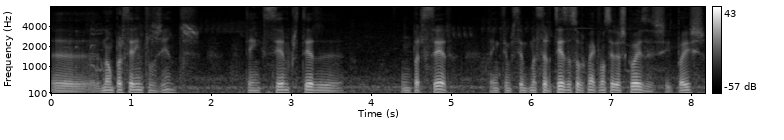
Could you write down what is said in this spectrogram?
uh, não parecer inteligentes, têm que sempre ter uh, um parecer, têm que ter sempre uma certeza sobre como é que vão ser as coisas e depois,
